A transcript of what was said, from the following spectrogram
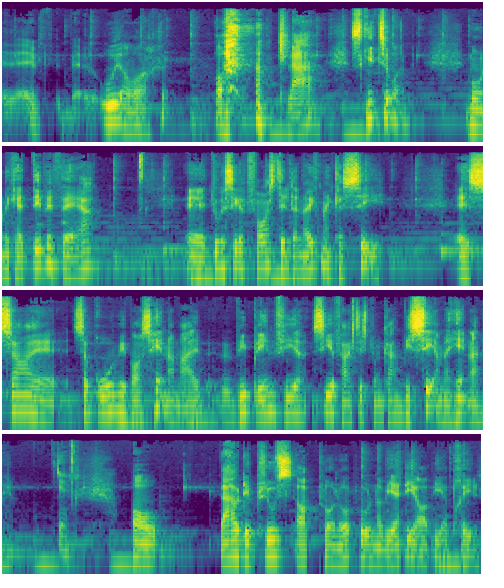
øh, ud over at klare skituren, Monika, det vil være, øh, du kan sikkert forestille dig, når ikke man kan se, så, øh, så bruger vi vores hænder meget. Vi blinde fire siger faktisk nogle gange, vi ser med hænderne. Ja. Og der er jo det plus op på Nordpolen, når vi er deroppe i april,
